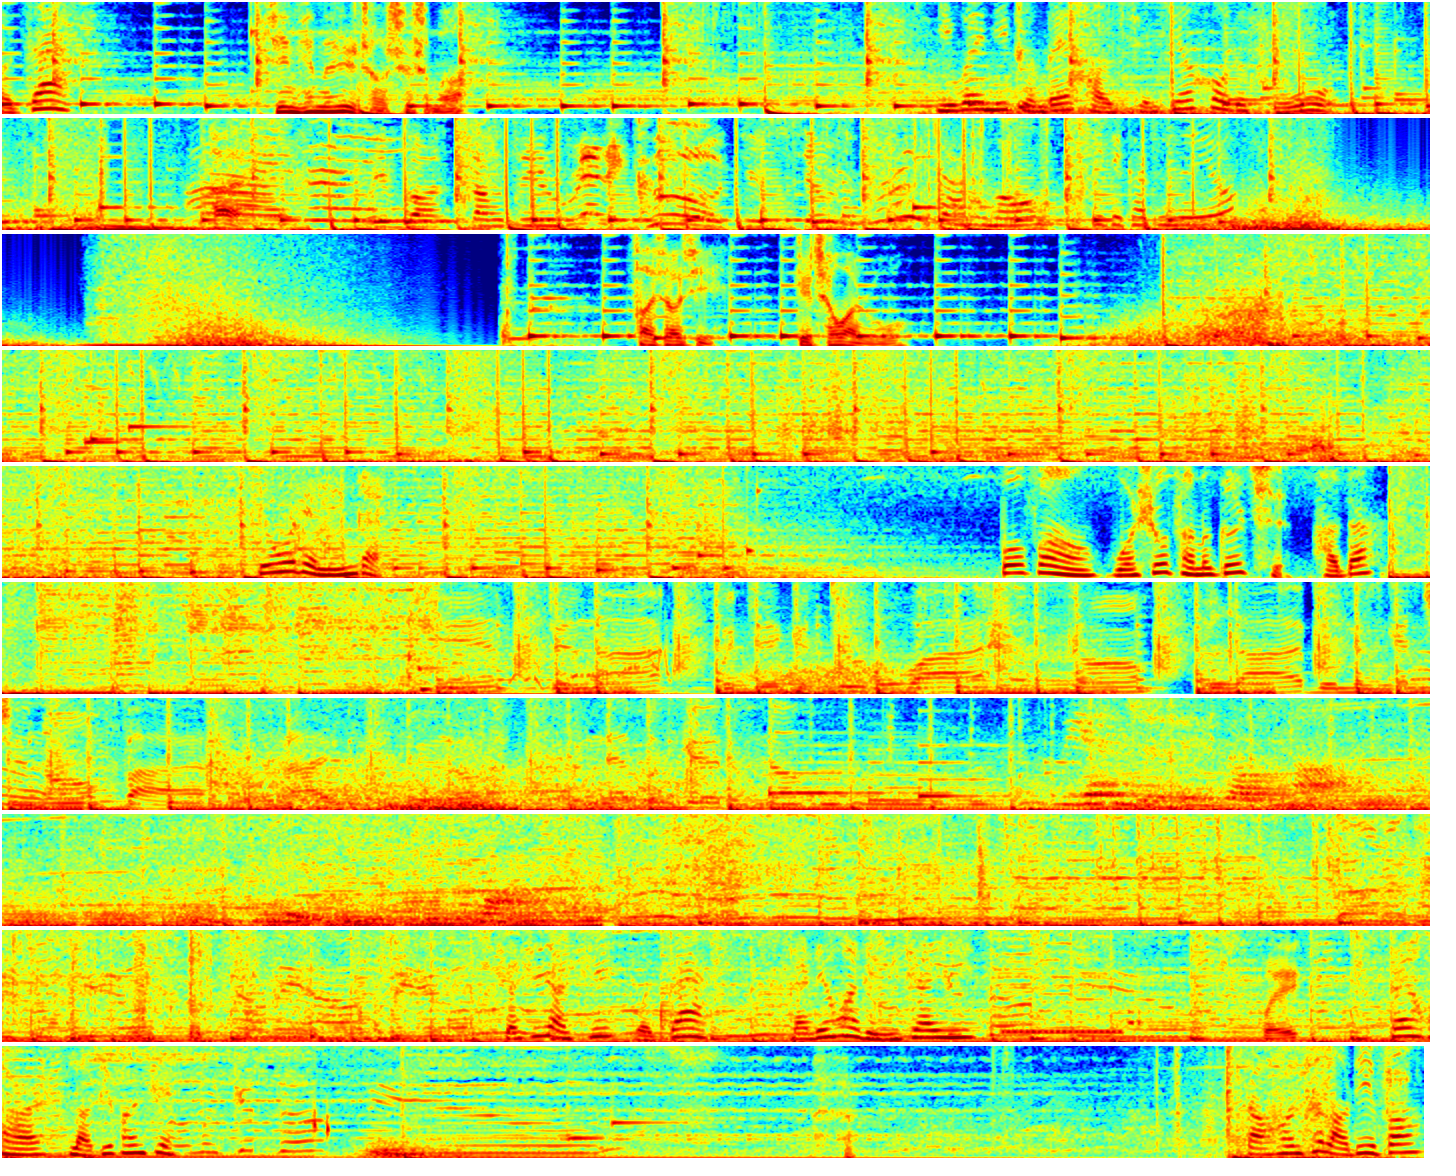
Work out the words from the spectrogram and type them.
我在今天的日程是什么？已为你准备好全天候的服务。嗨，We've got something really cool to show you。发消息给陈宛如。给我点灵感，播放我收藏的歌曲。好的，小西，小西，我在。打电话给于佳一，喂，待会儿老地方见。导航车老地方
